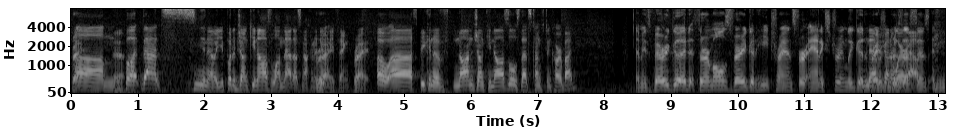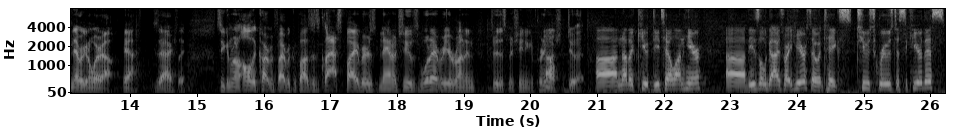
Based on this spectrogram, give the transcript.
Right, Um, yeah. But that's, you know, you put a junky nozzle on that, that's not going to do anything. right. Oh, uh, speaking of non-junky nozzles, that's tungsten carbide. That means very good thermals, very good heat transfer, and extremely good Never abrasion gonna wear out. resistance, and never gonna wear out. Yeah, exactly. So you can run all the carbon fiber composites, glass fibers, nanotubes, whatever you're running through this machine, you can pretty Oh. much do it. Uh, another cute detail on here. Uh, these little guys right here, so it takes two screws to secure this,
